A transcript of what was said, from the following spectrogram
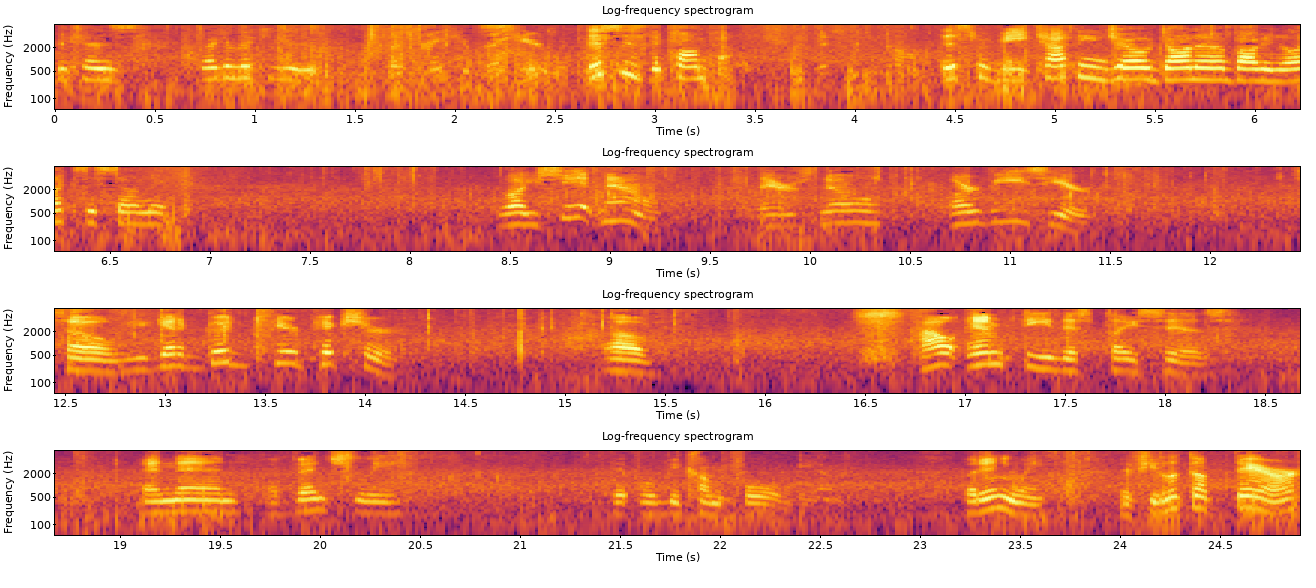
Because, like I look here, That's right right here. this is the compound. This is the top. This would be Kathy and Joe, Donna, Bobby, and Alexis down there. Well, you see it now. There's no RVs here. So you get a good, clear picture of how empty this place is. And then eventually it will become full again. But anyway, if you look up there,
